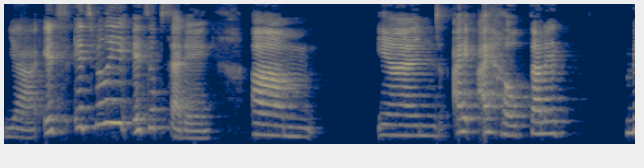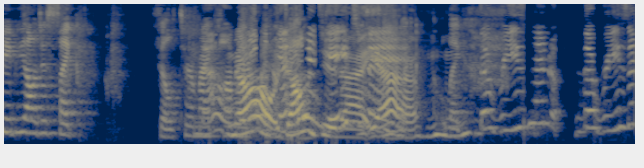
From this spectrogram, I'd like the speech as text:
Yeah, it's it's really it's upsetting. Um and I I hope that it maybe I'll just like filter my No, comments. No, Get don't do that. Yeah. Like Mhm. The reason, the reason,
